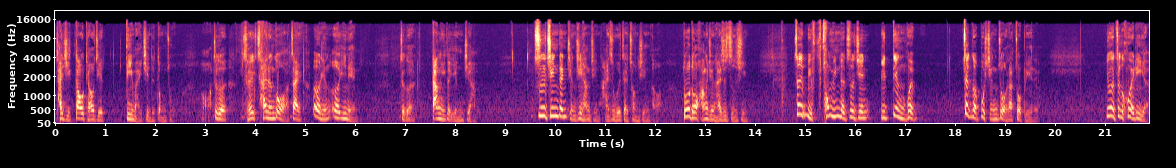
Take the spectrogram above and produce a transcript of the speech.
采取高调节、低买进的动作。哦，这个才才能够啊，在二零二一年这个当一个赢家。资金跟景气行情还是会再创新高，多头行情还是持续。这笔聪明的资金一定会，这个不行做，他做别的，因为这个汇率啊。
